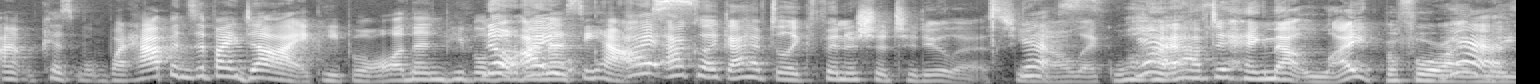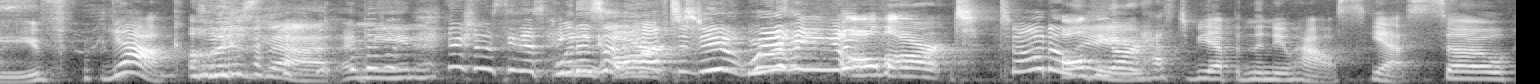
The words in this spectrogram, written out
Because what happens if I die, people, and then people No, live in I, a messy house? I act like I have to like finish a to do list. You Yes, know, like well, yes. I have to hang that light before I leave. Yeah. What is that? I mean, you should have seen us what does that have to do? We're hanging all the art. Totally. All the art has to be up in the new house. Yes. So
